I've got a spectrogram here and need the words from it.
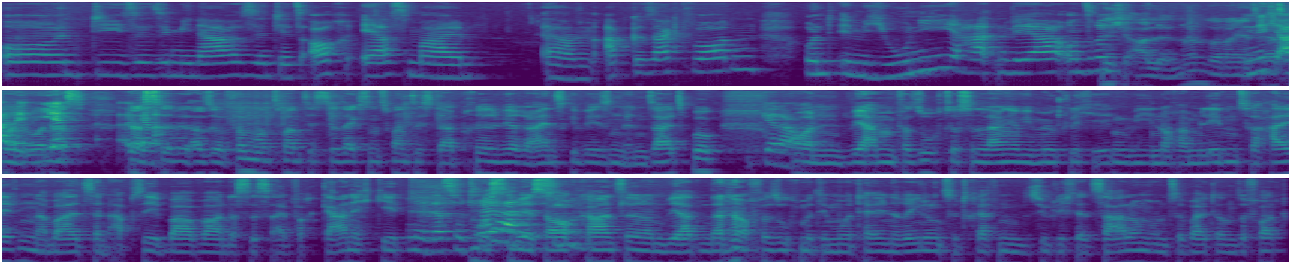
Und diese Seminare sind jetzt auch erstmal ähm, abgesagt worden. Und im Juni hatten wir unsere. Nicht alle, ne? sondern jetzt Nicht erstmal alle, nur jetzt, das, das, genau. also 25. 26. April wäre eins gewesen in Salzburg. Genau. Und wir haben versucht, das so lange wie möglich irgendwie noch am Leben zu halten, aber als dann absehbar war, dass das einfach gar nicht geht, Nee, mussten wir es auch canceln und wir hatten dann auch versucht, mit dem Hotel eine Regelung zu treffen bezüglich der Zahlung und so weiter und so fort.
